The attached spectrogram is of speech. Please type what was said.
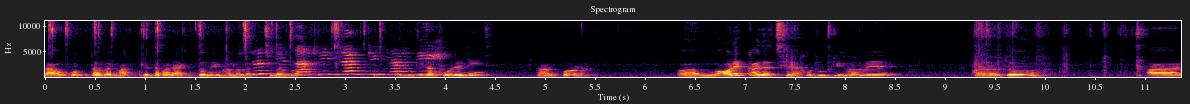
তাও করতে হবে, ভাত খেতে আমার একদমই ভালো লাগছে না গো। রুটিটা করে নিই। তারপর অনেক কাজ আছে। এখন রুটি হবে তো, আর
